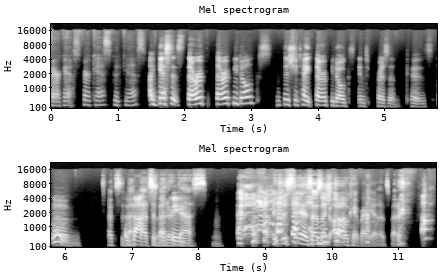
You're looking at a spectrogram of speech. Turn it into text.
Fair guess. Fair guess. Good guess. I guess it's therapy therapy dogs. Does she take therapy dogs into prison? Because um, That's the be- that's, That's a a better big- guess. It just is. I was I'm like, oh, try- okay, right, yeah, that's better.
